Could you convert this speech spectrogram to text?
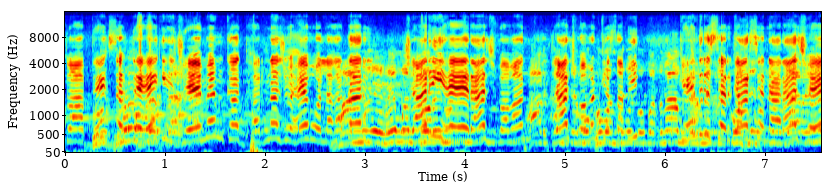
तो आप देख सकते हैं कि जेएमएम का धरना जो है वो लगातार जारी है राजभवन राजभवन के समीप। केंद्र सरकार से नाराज़ है।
